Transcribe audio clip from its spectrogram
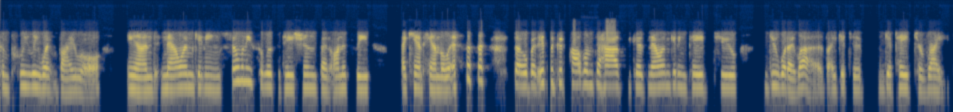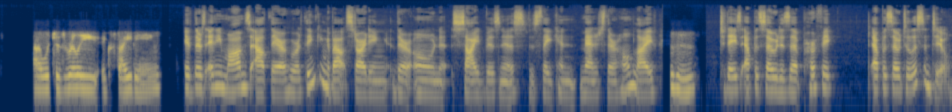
completely went viral. And now I'm getting so many solicitations that honestly, I can't handle it. so, but it's a good problem to have because now I'm getting paid to do what I love. I get to get paid to write, uh, which is really exciting. If there's any moms out there who are thinking about starting their own side business, as they can manage their home life, mm-hmm. today's episode is a perfect episode to listen to.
